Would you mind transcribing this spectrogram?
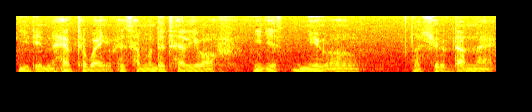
You didn't have to wait for someone to tell you off. You just knew, oh, I should have done that.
